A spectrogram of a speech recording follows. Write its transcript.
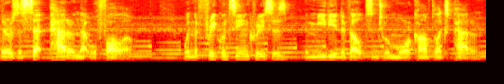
there is a set pattern that will follow. When the frequency increases, the media develops into a more complex pattern.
